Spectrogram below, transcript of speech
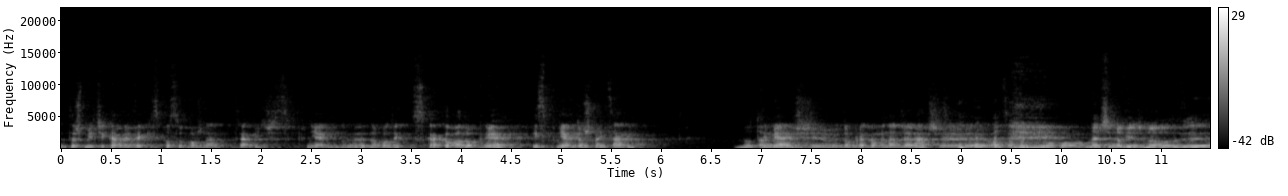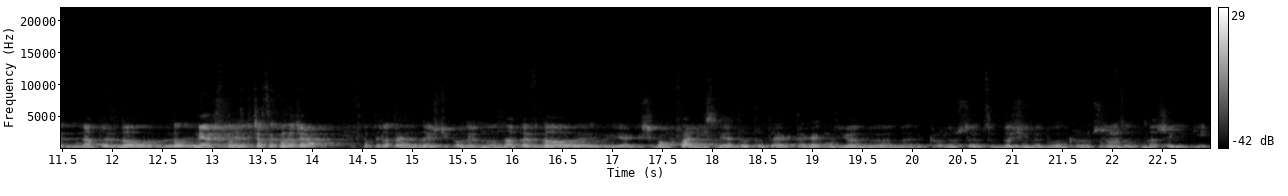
e, też mnie ciekawi, w jaki sposób można trafić z Pniew, no bo tak z Krakowa do Pniew i z Pniew do Szwajcarii. No Ty tak. miałeś e, dobrego menadżera, czy o co chodziło? Bo, Znaczy no wiesz, no na pewno... bo miałeś w nie- tamtych czasach menadżera? W tamtych latach? No już Ci powiem, no na pewno jak się mam chwalić, nie, to, to tak, jak, tak jak mówiłem, byłem e, królem strzelców do zimy, byłem królem strzelców naszej ligi.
